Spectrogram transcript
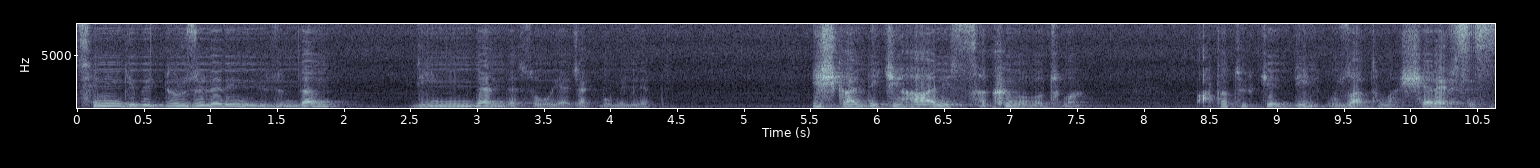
Senin gibi dürzülerin yüzünden dininden de soğuyacak bu millet. İşgaldeki hali sakın unutma. Atatürk'e dil uzatma şerefsiz.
